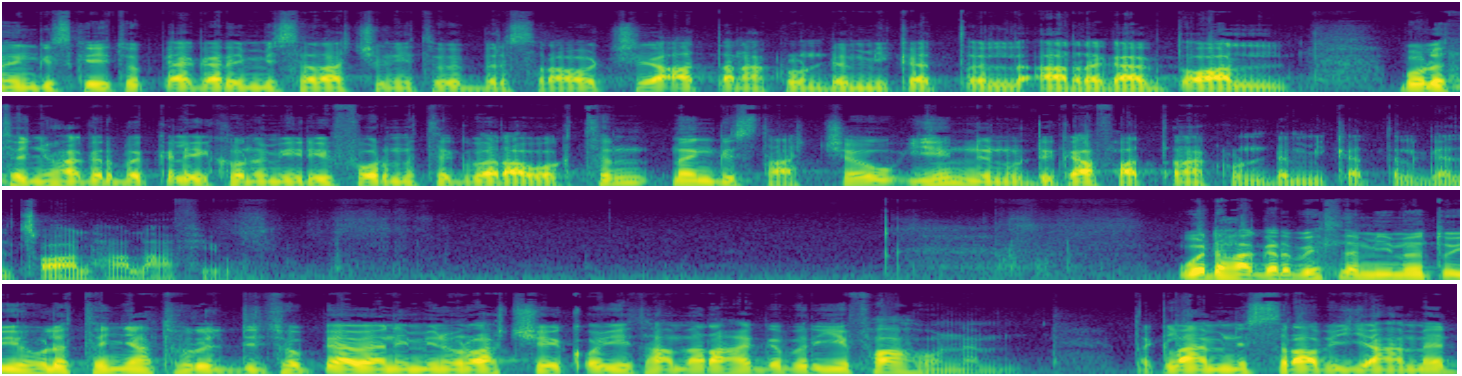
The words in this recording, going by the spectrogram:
መንግስት ከኢትዮጵያ ጋር የሚሰራቸውን የትብብር ስራዎች አጠናክሮ እንደሚቀጥል አረጋግጠዋል። በሁለተኛው ሀገር በቀል ኢኮኖሚ ሪፎርም ትግበራ ወቅትም መንግስታቸው ይህንኑ ድጋፍ አጠናክሮ እንደሚቀጥል ገልጸዋል። ኃላፊው ወደ ሀገር ቤት ለሚመጡ የሁለተኛ ትውልድ ኢትዮጵያውያን የሚኖራቸው የቆይታ መርሃ ግብር ይፋ ሆነ። ጠቅላይ ሚኒስትር አብይ አህመድ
